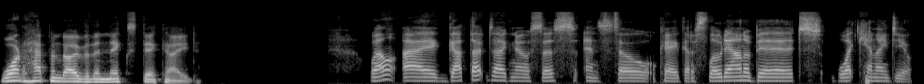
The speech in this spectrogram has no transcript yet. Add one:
What happened over the next decade? Well, I got that diagnosis. And so, okay, I've got to slow down a bit. What can I do?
